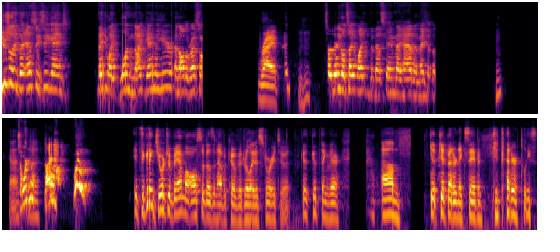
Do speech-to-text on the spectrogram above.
usually, usually the SEC games they do like one night game a year, and all the rest of Right. So then they'll take like the best game they have and make it the Yeah, it's, Georgia uh, Bama. Woo! it's a good thing Georgia Bama also doesn't have a COVID related story to it. Good good thing there. Um get get better, Nick Saban. Get better, please.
